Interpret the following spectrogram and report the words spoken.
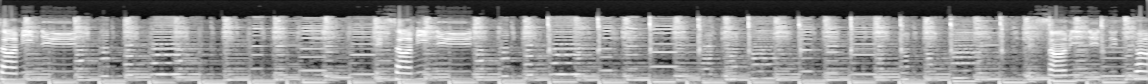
5 minutes. Les 5 minutes. Les 5 minutes du coin.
